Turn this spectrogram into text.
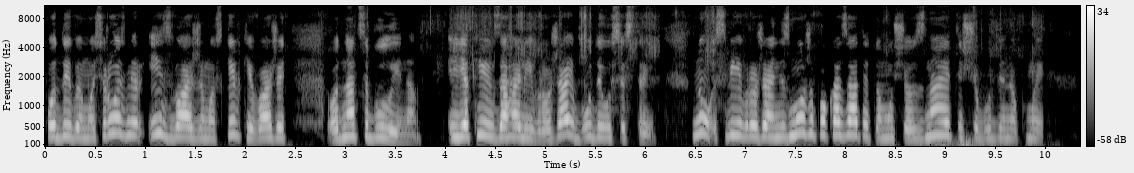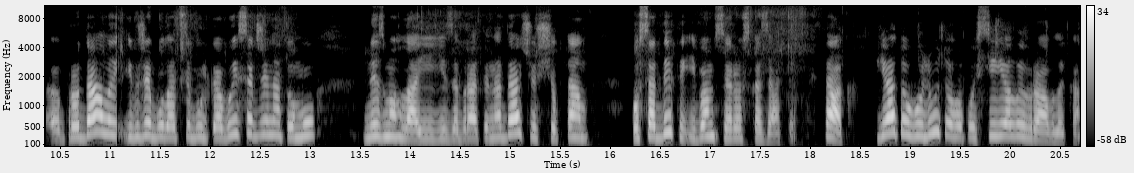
подивимось розмір і зважимо, скільки важить одна цибулина. І який взагалі врожай буде у сестри. Ну, свій врожай не зможу показати, тому що знаєте, що будинок ми е, продали, і вже була цибулька висаджена, тому не змогла її забрати на дачу, щоб там посадити і вам все розказати. Так, 5 лютого посіяли в равлика.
